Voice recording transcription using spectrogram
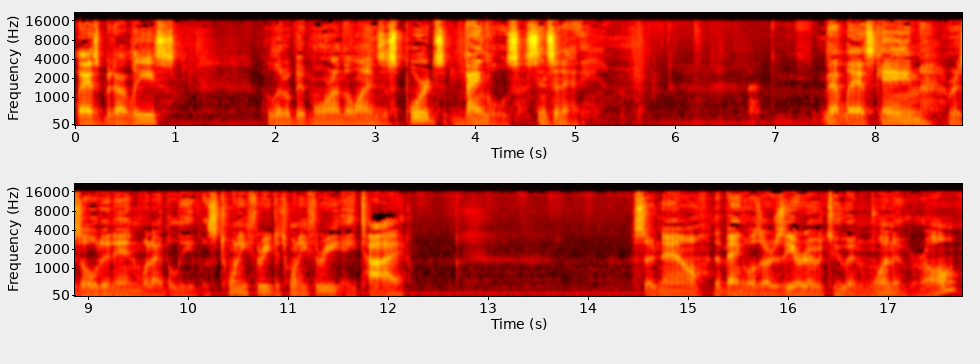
last but not least, a little bit more on the lines of sports Bengals, Cincinnati. That last game resulted in what I believe was 23 to 23, a tie. So now the Bengals are 0 2 and 1 overall.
